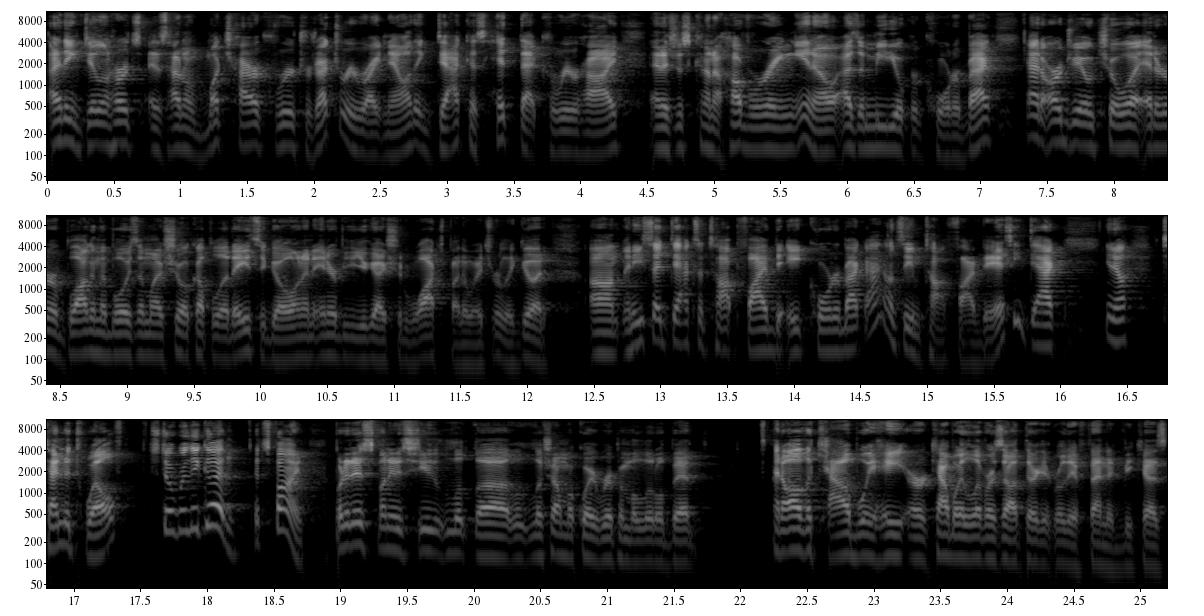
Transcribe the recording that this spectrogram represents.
I think Jalen Hurts has had a much higher career trajectory right now. I think Dak has hit that career high and is just kind of hovering, you know, as a mediocre quarterback. I had RJ Ochoa, editor of Blogging the Boys, on my show a couple of days ago on an interview you guys should watch, by the way. It's really good. Um, and he said Dak's a top five to eight quarterback. I don't see him top five to eight. I see Dak, you know, 10 to 12. Still really good. It's fine. But it is funny to see uh, LeSean McCoy rip him a little bit and all the cowboy hate or cowboy lovers out there get really offended because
